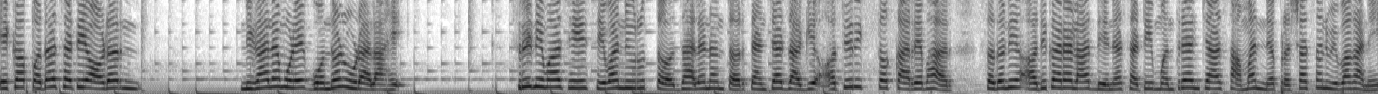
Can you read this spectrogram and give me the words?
एका पदासाठी ऑर्डर निघाल्यामुळे गोंधळ उडाला आहे. श्रीनिवास हे सेवानिवृत्त झाल्यानंतर त्यांच्या जागी अतिरिक्त कार्यभार सदनी अधिकाऱ्याला देण्यासाठी मंत्र्यांच्या सामान्य प्रशासन विभागाने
